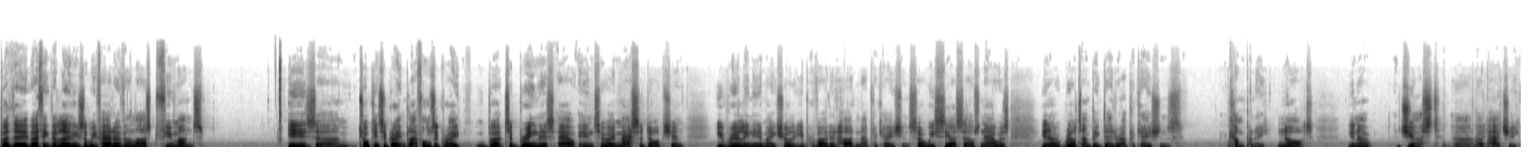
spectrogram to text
but the I think the learnings that we've had over the last few months is um, toolkits are great and platforms are great, but to bring this out into a mass adoption, you really need to make sure that you provided hardened applications. So we see ourselves now as, you know, real-time big data applications company, not, you know, just uh, Right. Apache.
